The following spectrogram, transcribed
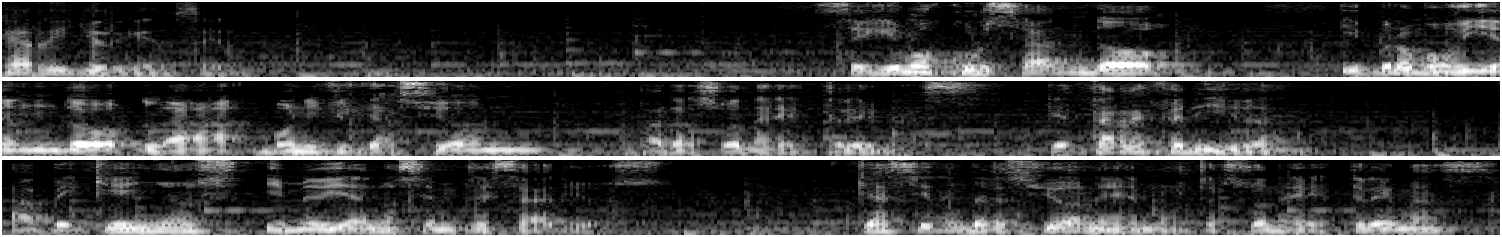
Harry Jürgensen. Seguimos cursando y promoviendo la bonificación para zonas extremas, que está referida a pequeños y medianos empresarios que hacen inversiones en nuestras zonas extremas,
